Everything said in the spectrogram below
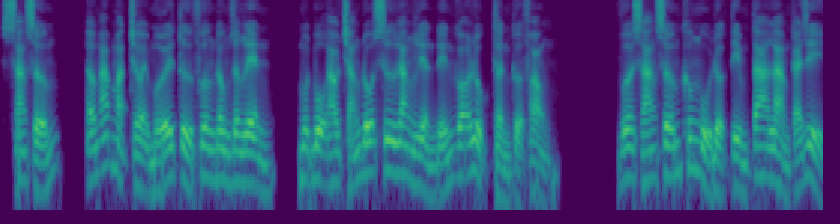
Sáng sớm, ấm áp mặt trời mới từ phương đông dâng lên, một bộ áo trắng đỗ sư lăng liền đến gõ lục thần cửa phòng. Vừa sáng sớm không ngủ được tìm ta làm cái gì?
